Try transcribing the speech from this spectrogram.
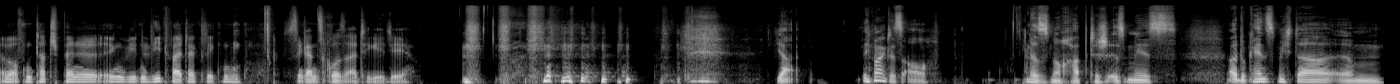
auf dem Touchpanel irgendwie ein Lied weiterklicken. Das ist eine ganz großartige Idee. ja, ich mag das auch, dass es noch haptisch ist. Mir ist, aber du kennst mich da, ähm,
